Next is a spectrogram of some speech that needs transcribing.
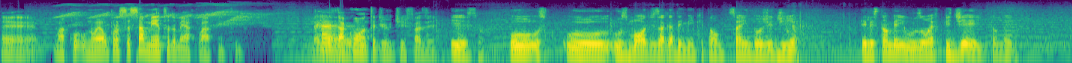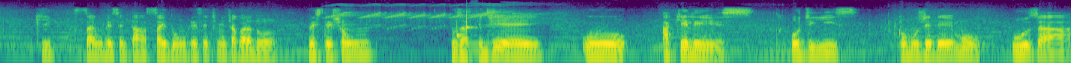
É, uma, não é um processamento do 64, enfim. Mas é, ele dá conta de, de fazer. Isso. Os, os, os mods HDMI que estão saindo hoje em dia, eles também usam FPGA também. Que saiu um recente, tá saindo um recentemente agora do PlayStation 1, os FPGA, o, aqueles ODIs, como o GDEMU usa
